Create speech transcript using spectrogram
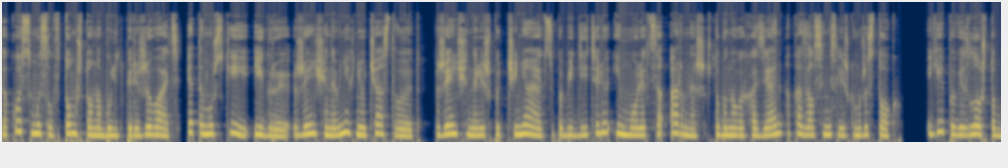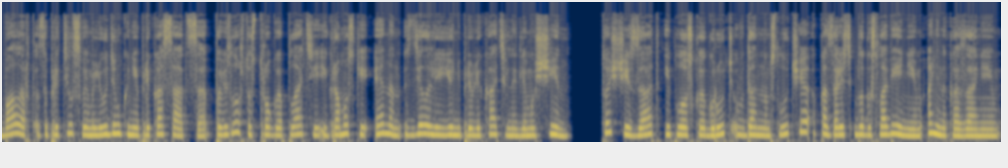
Какой смысл в том, что она будет переживать? Это мужские игры, женщины в них не участвуют. Женщины лишь подчиняются победителю и молятся Арнеш, чтобы новый хозяин оказался не слишком жесток. Ей повезло, что Баллард запретил своим людям к ней прикасаться, повезло, что строгое платье и громоздкий Эннон сделали ее непривлекательной для мужчин. Тощий зад и плоская грудь в данном случае оказались благословением, а не наказанием.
